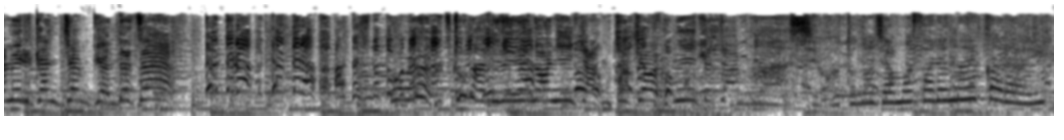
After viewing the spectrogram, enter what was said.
アメリカンチャンピオンです。だったらだったら私の友達の隣での兄ちゃん兄ちゃん仕事の邪魔されないからいいか。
